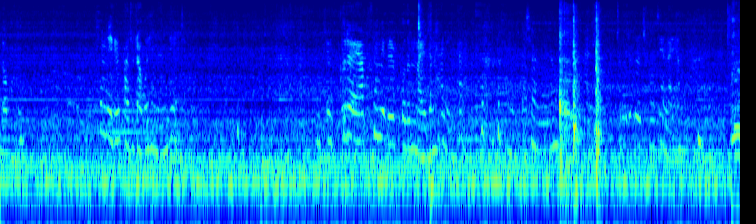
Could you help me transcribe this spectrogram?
넣고 풍미를 봐주라고 했는데 좀 끓여야 풍미를 보든 말든 하니까 네.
